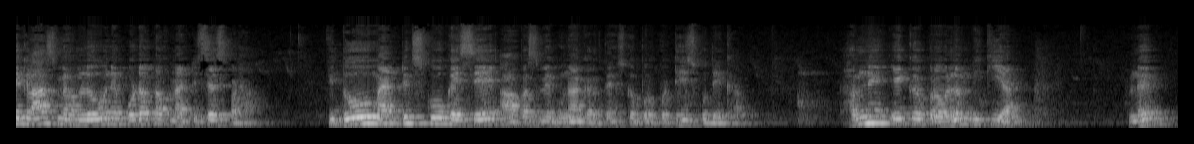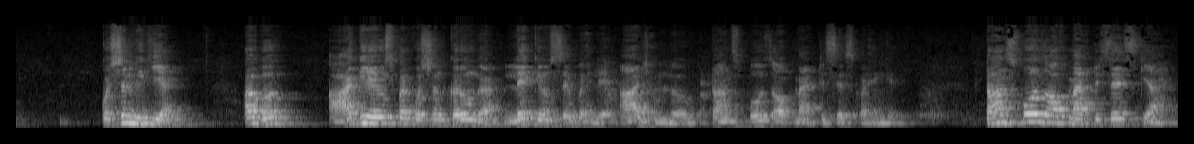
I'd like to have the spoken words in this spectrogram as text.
पिछले क्लास में हम लोगों ने प्रोडक्ट ऑफ़ मैट्रिसेस पढ़ा कि दो मैट्रिक्स को कैसे आपस में गुना करते हैं, उसका प्रॉपर्टीज़ को देखा। हमने एक प्रॉब्लम भी किया, हमने क्वेश्चन भी किया। अब आगे उस पर क्वेश्चन करूँगा, लेकिन उससे पहले आज हम लोग ट्रांसपोज ऑफ़ मैट्रिसेस पढ़ेंगे। ट्रांसपोज ऑफ़ मैट्रिसेस क्या है?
